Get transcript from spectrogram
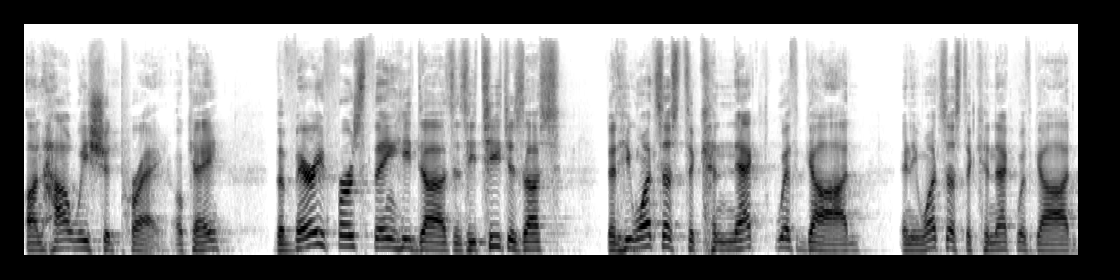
on how we should pray, okay? The very first thing he does is he teaches us that he wants us to connect with God and he wants us to connect with God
